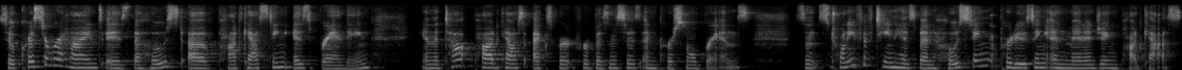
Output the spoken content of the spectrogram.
So, Christopher Hines is the host of Podcasting is Branding and the top podcast expert for businesses and personal brands. Since 2015, he has been hosting, producing, and managing podcasts.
